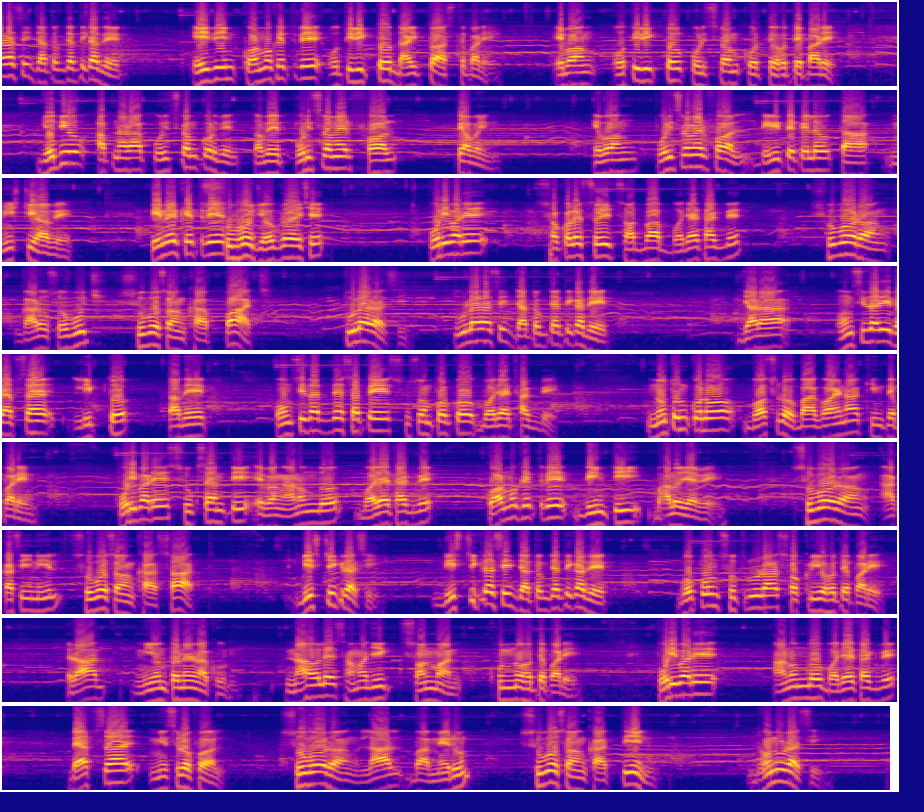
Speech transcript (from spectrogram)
রাশি। জাতক জাতিকাদের এই দিন কর্মক্ষেত্রে অতিরিক্ত দায়িত্ব আসতে পারে এবং অতিরিক্ত পরিশ্রম করতে হতে পারে। যদিও আপনারা পরিশ্রম করবেন, তবে পরিশ্রমের ফল পাবেন। এবং পরিশ্রমের ফল দেরিতে পেলেও তা মিষ্টি হবে। প্রেমের ক্ষেত্রে শুভ যোগ রয়েছে। পরিবারে সকলের সহিত সদ্ভাব বজায় থাকবে। শুভ রং গাঢ় সবুজ, শুভ সংখ্যা পাঁচ। তুলা রাশি। তুলা রাশির জাতক জাতিকাদের যারা অংশীদারি ব্যবসায় লিপ্ত, তাদের অংশীদারদের সাথে সুসম্পর্ক বজায় থাকবে। নতুন কোনো বস্ত্র বা গয়না কিনতে পারেন। পরিবারে সুখ, শান্তি এবং আনন্দ বজায় থাকবে। কর্মক্ষেত্রে দিনটি ভালো যাবে। শুভ রং, আকাশী নীল, শুভ সংখ্যা সাত। বৃশ্চিক রাশি। বৃশ্চিক রাশির জাতক জাতিকাদের গোপন শত্রুরা সক্রিয় হতে পারে। রাগ নিয়ন্ত্রণে রাখুন। না হলে সামাজিক সম্মান ক্ষুণ্ণ হতে পারে। পরিবারে আনন্দ বজায় থাকবে। ব্যবসায় মিশ্র ফল, শুভ রং লাল বা মেরুন, শুভ সংখ্যা তিন। ধনুরাশি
